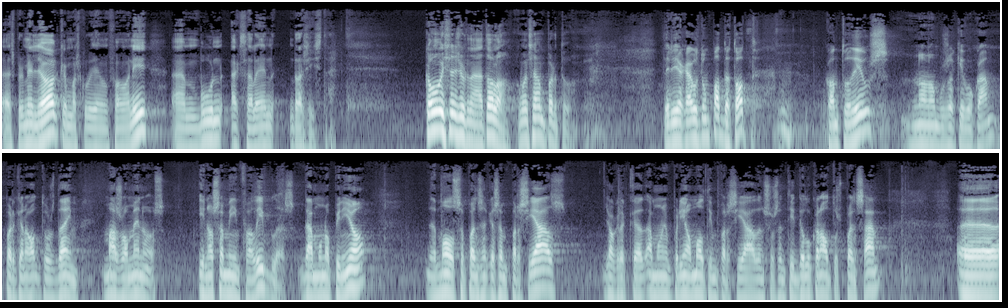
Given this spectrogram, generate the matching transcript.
el primer lloc en masculí i en femení amb un excel·lent registre. Com ho veus la jornada, Tolo? Començàvem per tu. Diria que ha hagut un pot de tot. Com tu dius, no no ens equivocam, perquè nosaltres dèiem, més o menys, i no som infal·libles, dam una opinió, de molts se pensen que són parcials, jo crec que amb una opinió molt imparcial en el sentit de lo que nosaltres pensam, eh,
